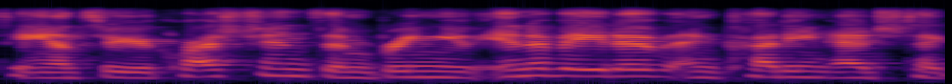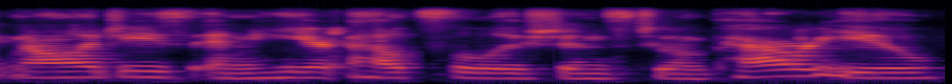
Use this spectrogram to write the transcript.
to answer your questions and bring you innovative and cutting edge technologies and health solutions to empower you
